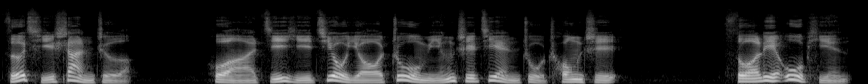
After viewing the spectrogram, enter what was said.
择其善者，或即以旧有著名之建筑充之。所列物品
